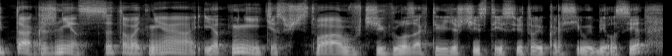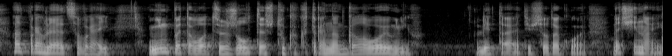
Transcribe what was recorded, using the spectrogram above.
Итак, жнец, с этого дня и отныне те существа, в чьих глазах ты видишь чистый, святой, красивый белый свет, отправляются в рай. Нимб это вот желтая штука, которая над головой у них летает и все такое. Начинай.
